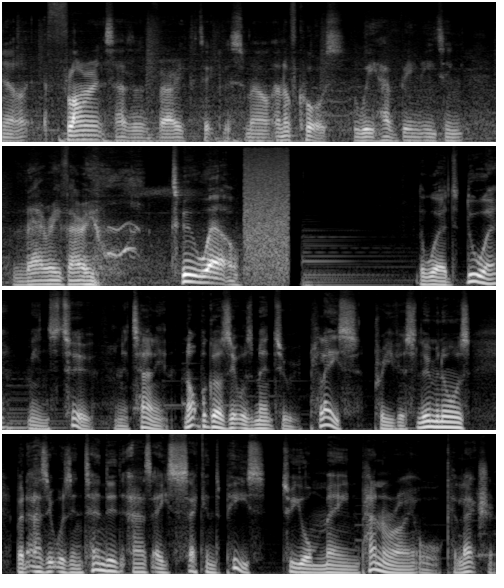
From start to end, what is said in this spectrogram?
know, Florence has a very particular smell, and of course, we have been eating very, very too well. The word due means two in Italian, not because it was meant to replace previous luminors, but as it was intended as a second piece to your main panerai or collection.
